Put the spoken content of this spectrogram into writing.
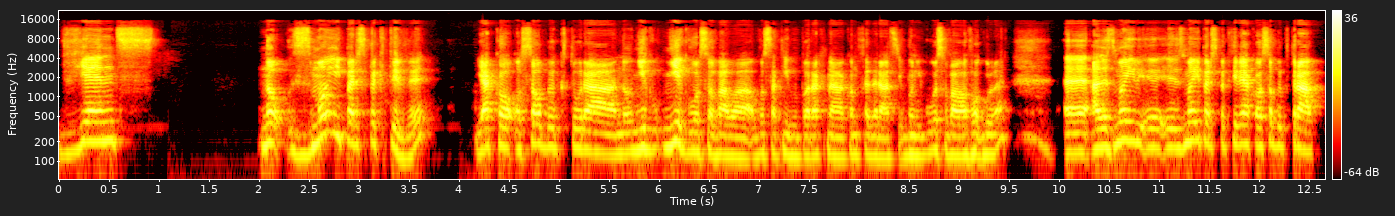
Więc no, z mojej perspektywy jako osoby, która no, nie, nie, głosowała w ostatnich wyborach na Konfederację, bo nie głosowała w ogóle, e, ale z mojej, e, z mojej perspektywy, jako osoby, która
